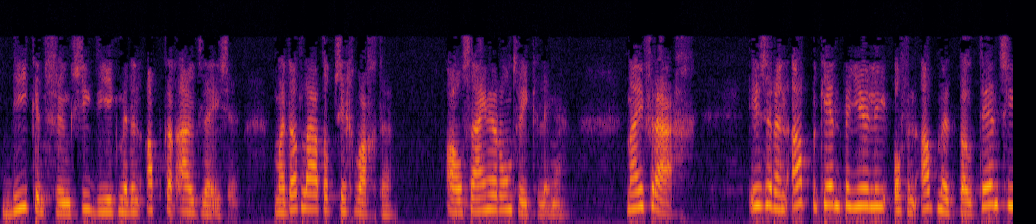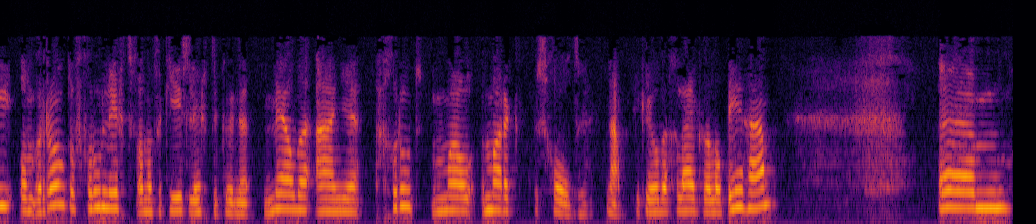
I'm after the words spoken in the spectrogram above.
beacon-functie die ik met een app kan uitlezen. Maar dat laat op zich wachten. Al zijn er ontwikkelingen. Mijn vraag. Is er een app bekend bij jullie of een app met potentie om rood of groen licht van een verkeerslicht te kunnen melden aan je groet? Nou, ik wil daar gelijk wel op ingaan. Um,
